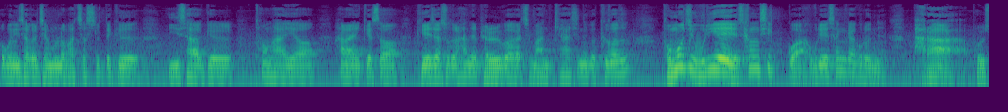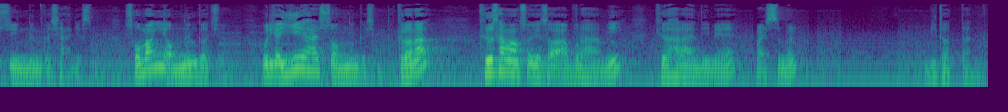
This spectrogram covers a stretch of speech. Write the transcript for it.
혹은 이삭을 제물로 바쳤을 때 그 이삭을 통하여 하나님께서 그의 자손을 하늘 별과 같이 많게 하시는 것, 그것은 도무지 우리의 상식과 우리의 생각으로는 바라볼 수 있는 것이 아니었습니다. 소망이 없는 거죠. 우리가 이해할 수 없는 것입니다. 그러나 그 상황 속에서 아브라함이 그 하나님의 말씀을 믿었다는 겁니다.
